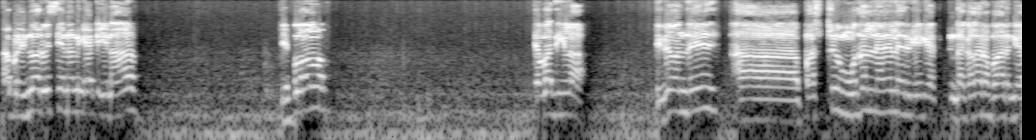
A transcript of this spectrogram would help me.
அப்புறம் இன்னொரு விஷயம் என்னன்னு கேட்டீங்கன்னா இப்போ பாத்தீங்களா? இது வந்து ஃபர்ஸ்ட் முதல் நிலையில இருக்குங்க இந்த கலரை பாருங்க.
